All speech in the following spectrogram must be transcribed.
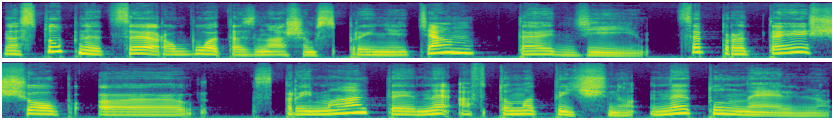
Наступне це робота з нашим сприйняттям та дії. Це про те, щоб е, сприймати не автоматично, не тунельно,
